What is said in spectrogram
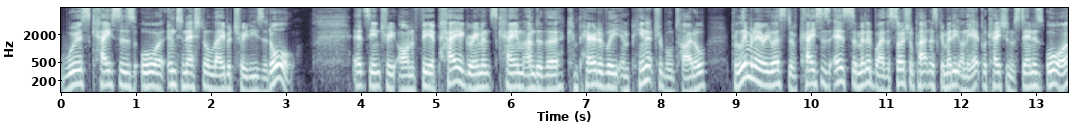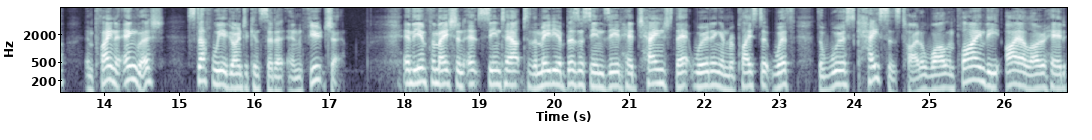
worst cases or international labour treaties at all. Its entry on fair pay agreements came under the comparatively impenetrable title Preliminary List of Cases as Submitted by the Social Partners Committee on the Application of Standards, or, in plainer English, stuff we are going to consider in future. And the information it sent out to the media, Business NZ had changed that wording and replaced it with the worst cases title while implying the ILO had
